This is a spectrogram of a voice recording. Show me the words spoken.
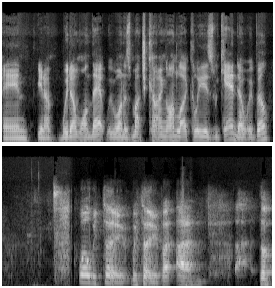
And you know we don't want that. We want as much going on locally as we can don't we bill? Well we do we do but um, the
